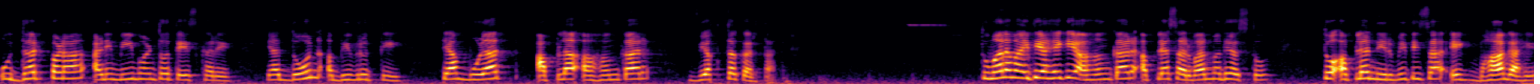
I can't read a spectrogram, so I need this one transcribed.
उद्धटपणा आणि मी म्हणतो तेच खरे या दोन अभिवृत्ती त्या मुळात आपला अहंकार व्यक्त करतात. तुम्हाला माहिती आहे की अहंकार आपल्या सर्वांमध्ये असतो. तो आपल्या निर्मितीचा एक भाग आहे.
